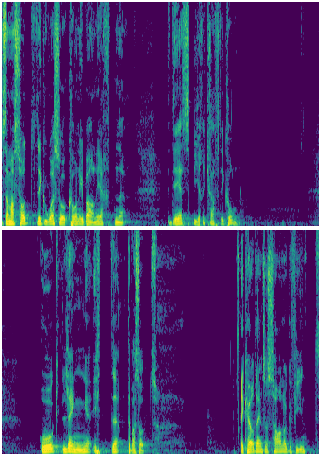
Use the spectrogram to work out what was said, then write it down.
som har sådd det gode såkorn i barnehjertene. Det er et spirekraftig korn. Og lenge etter det var sådd. Jeg hørte en som sa noe fint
